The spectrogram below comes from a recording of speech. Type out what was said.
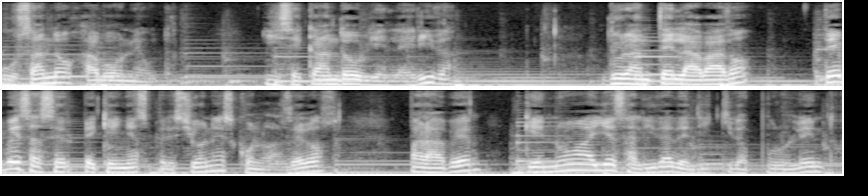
usando jabón neutro y secando bien la herida. Durante el lavado debes hacer pequeñas presiones con los dedos para ver que no haya salida de líquido purulento.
